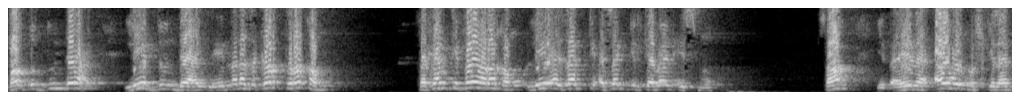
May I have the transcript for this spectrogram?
برضه بدون داعي. ليه بدون داعي؟ لأن أنا ذكرت رقمه. فكان كفاية رقمه. ليه أرجع أسجل كمان اسمه؟ صح؟ يبقى هنا أول مشكلة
